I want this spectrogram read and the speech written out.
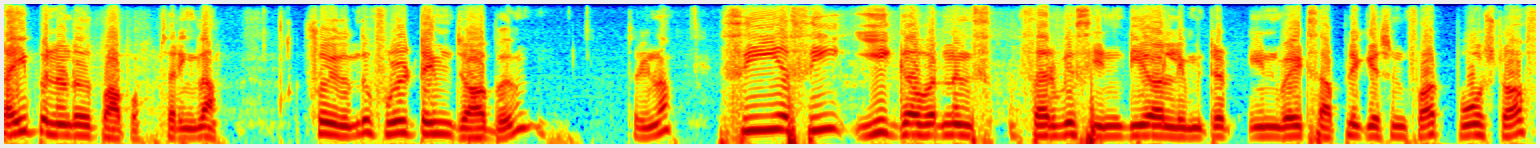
டைப் என்னன்றது பார்ப்போம். சரிங்களா? ஸோ இது வந்து ஃபுல் டைம் ஜாபு சரிங்களா CSC e governance service India limited invites application for post of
